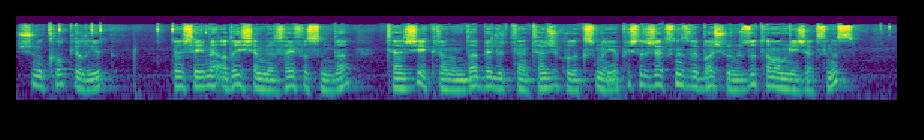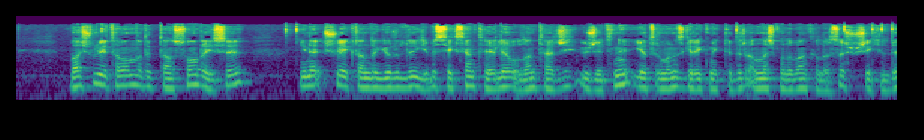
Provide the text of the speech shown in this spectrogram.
şunu kopyalayıp ÖSYM aday işlemleri sayfasında tercih ekranında belirtilen tercih kodu kısmına yapıştıracaksınız ve başvurunuzu tamamlayacaksınız. Başvuruyu tamamladıktan sonra ise yine şu ekranda görüldüğü gibi 80 TL olan tercih ücretini yatırmanız gerekmektedir. Anlaşmalı bankalarsa şu şekilde.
